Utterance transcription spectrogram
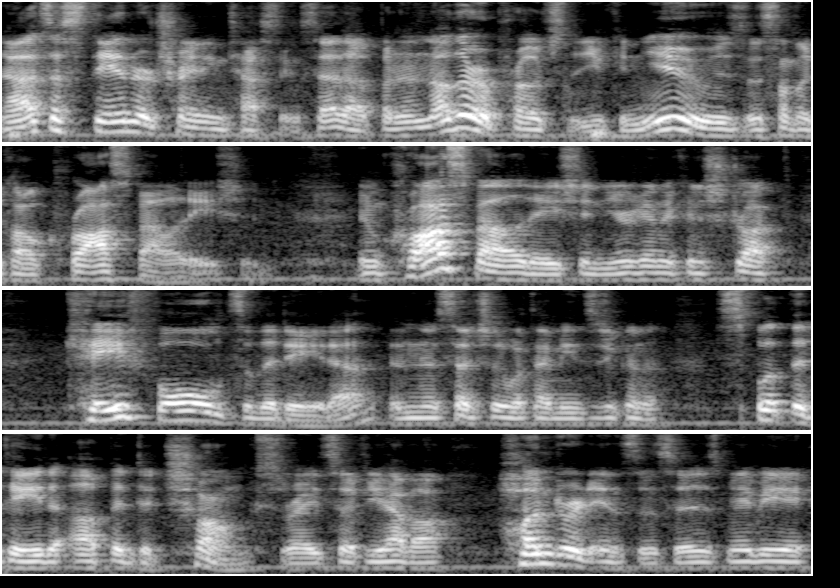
Now that's a standard training testing setup, but another approach that you can use is something called cross-validation. In cross-validation, you're going to construct k-folds of the data, and essentially what that means is you're going to split the data up into chunks, right? So if you have a hundred instances, maybe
